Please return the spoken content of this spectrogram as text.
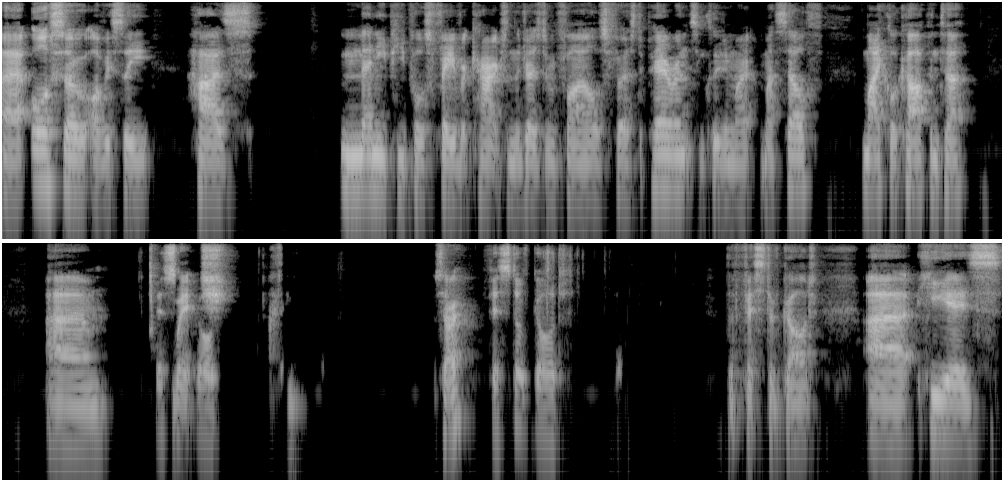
Uh, also, obviously, has many people's favorite character in the Dresden Files first appearance, including my, myself, Michael Carpenter, um, Fist which of God. I think. Sorry. Fist of God. the Fist of God. Uh, he is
